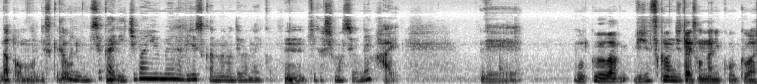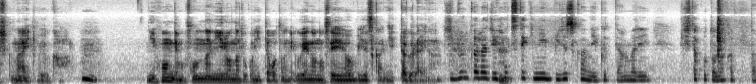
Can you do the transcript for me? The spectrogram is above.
だと思うんですけど、多分世界で一番有名な美術館なのではないかうん、気がしますよね。はい。で僕は美術館自体そんなにこう詳しくないというかうん、日本でもそんなにいろんなとこに行ったことはね上野の西洋美術館に行ったぐらいな。自分から自発的に美術館に行くってあんまりしたことなかったっ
